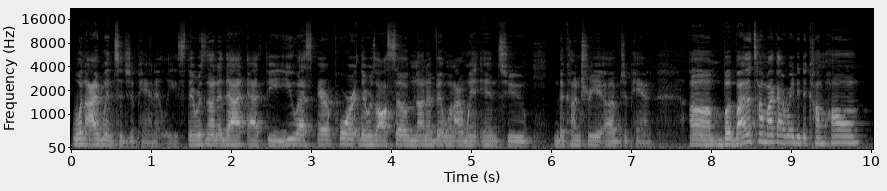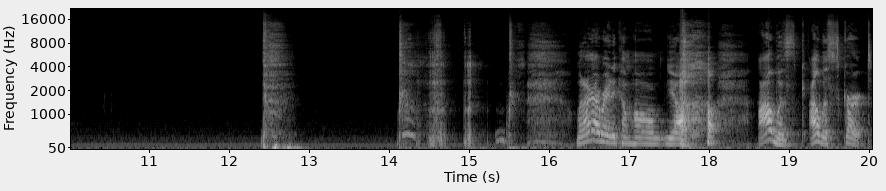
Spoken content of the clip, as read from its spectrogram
when I went to Japan, at least. There was none of that at the US airport. There was also none of it when I went into the country of Japan. Um, but by the time I got ready to come home, when I got ready to come home, y'all, I was I was skirt.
